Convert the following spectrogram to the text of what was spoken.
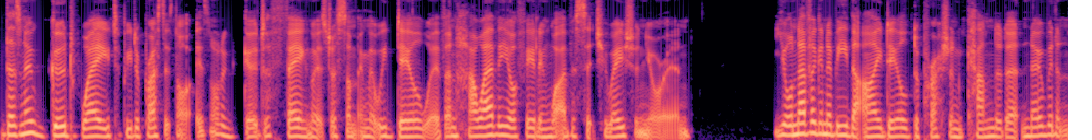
there's no good way to be depressed. It's not it's not a good thing. It's just something that we deal with. And however you're feeling, whatever situation you're in, you're never going to be the ideal depression candidate. Nobody,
